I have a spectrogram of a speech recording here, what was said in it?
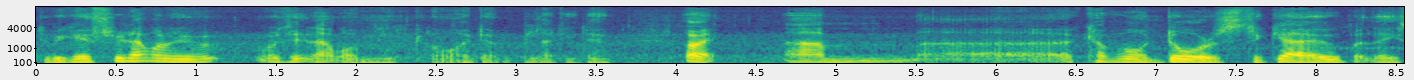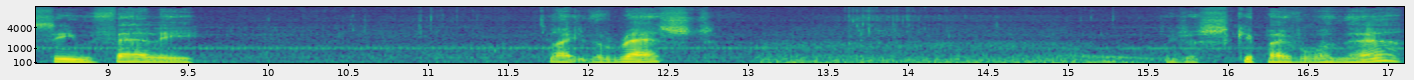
Did we go through that one or was it that one? Oh, I don't bloody know. Alright, um, uh, a couple more doors to go, but they seem fairly like the rest. We just skip over one there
